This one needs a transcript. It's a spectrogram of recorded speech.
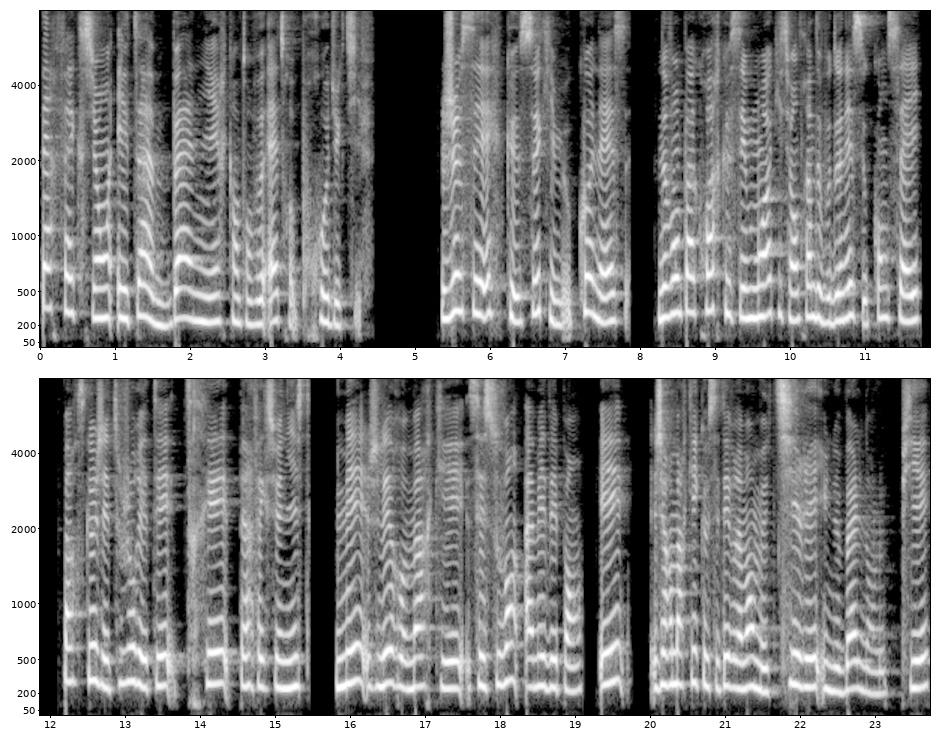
perfection est à bannir quand on veut être productif. Je sais que ceux qui me connaissent ne vont pas croire que c'est moi qui suis en train de vous donner ce conseil parce que j'ai toujours été très perfectionniste, mais je l'ai remarqué, c'est souvent à mes dépens. Et j'ai remarqué que c'était vraiment me tirer une balle dans le pied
